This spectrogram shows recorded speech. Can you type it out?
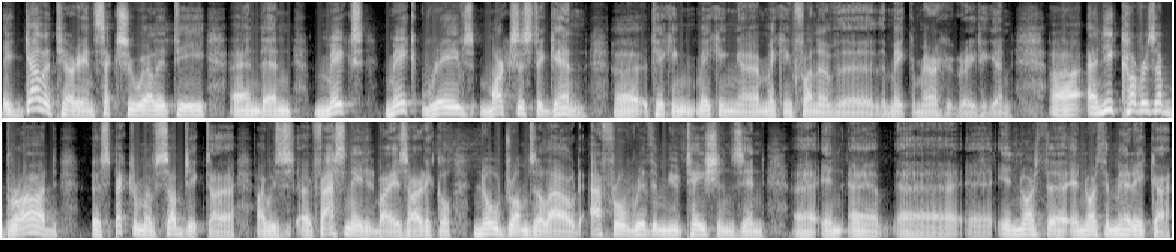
egalitarian sexuality, and then makes make raves Marxist again, uh, taking making uh, making fun of the, the Make America Great Again, uh, and he covers a broad spectrum of subject. Uh, I was uh, fascinated by his article, "No Drums Allowed: Afro Rhythm Mutations in uh, in uh, uh, in North uh, in North America,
